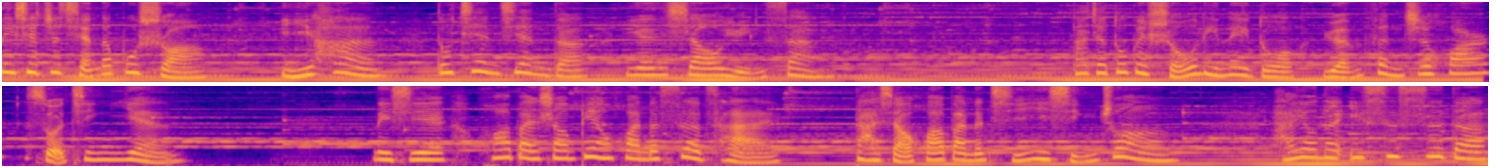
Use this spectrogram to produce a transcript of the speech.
那些之前的不爽、遗憾都渐渐地烟消云散。大家都被手里那朵缘分之花所惊艳，那些花瓣上变幻的色彩，大小花瓣的奇异形状，还有那一丝丝的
